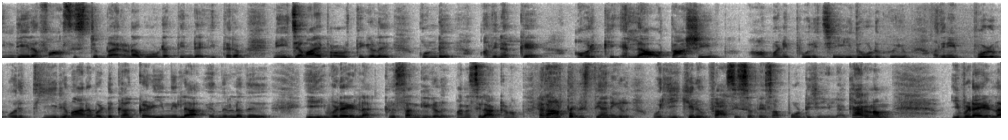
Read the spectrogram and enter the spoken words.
ഇന്ത്യയിലെ ഫാസിസ്റ്റ് ഭരണകൂടത്തിന്റെ ഇത്തരം നീചമായ പ്രവൃത്തികൾ കൊണ്ട് അതിനൊക്കെ അവർക്ക് എല്ലാ ഒത്താശയും ആ മണിപ്പൂർ ചെയ്തു കൊടുക്കുകയും അതിനിപ്പോഴും ഒരു തീരുമാനമെടുക്കാൻ കഴിയുന്നില്ല എന്നുള്ളത് ഈ ഇവിടെയുള്ള ക്രിസംഖികൾ മനസ്സിലാക്കണം. യഥാർത്ഥ ക്രിസ്ത്യാനികൾ ഒരിക്കലും ഫാസിസത്തെ സപ്പോർട്ട് ചെയ്യില്ല. കാരണം ഇവിടെയുള്ള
